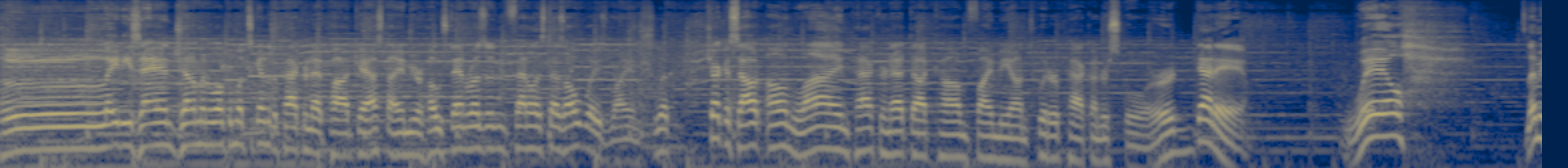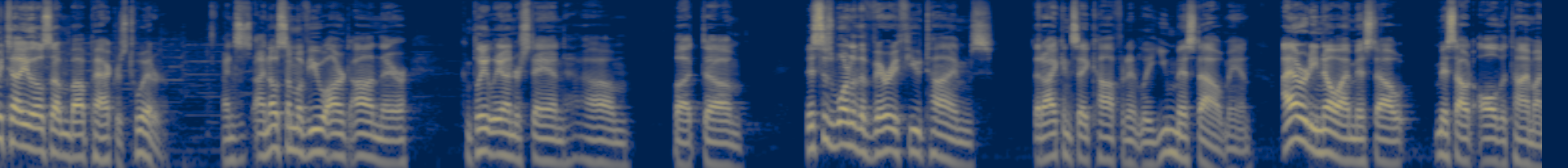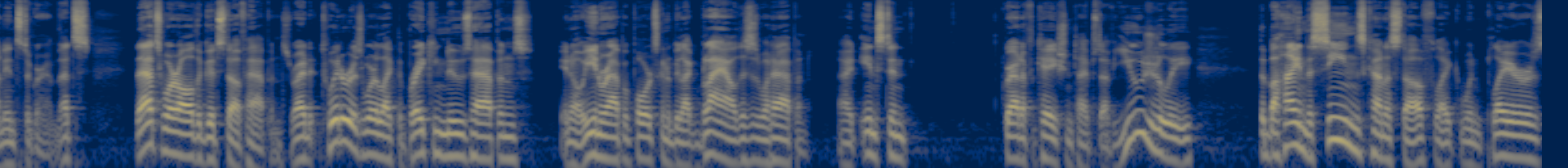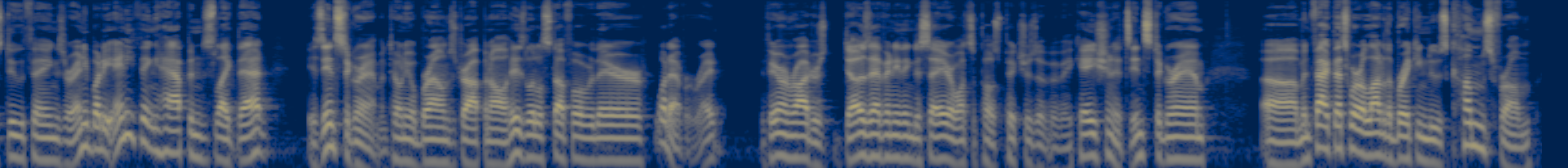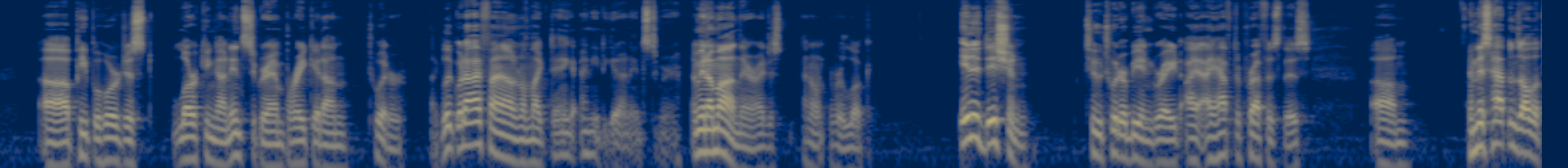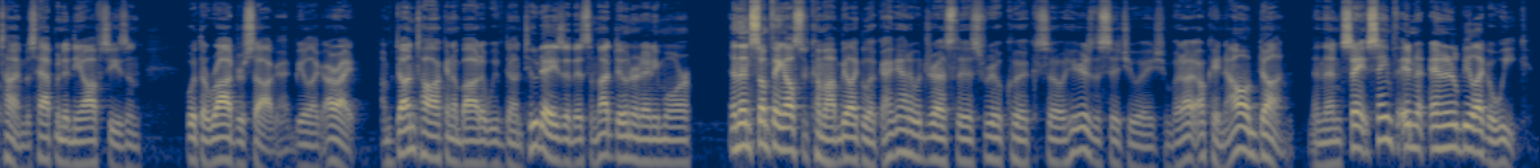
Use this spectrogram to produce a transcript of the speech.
Ladies and gentlemen, welcome once again to the Packernet Podcast. I am your host and resident panelist, as always, Ryan Schlip. Check us out online, packernet.com. Find me on Twitter, pack underscore daddy. Well, let me tell you a little something about Packers Twitter. And I know some of you aren't on there, completely understand. Um, but um, this is one of the very few times that I can say confidently, you missed out, man. I already know I missed out miss out all the time on Instagram. That's that's where all the good stuff happens, right? Twitter is where like the breaking news happens. You know, Ian Rapoport's going to be like, "Blow, this is what happened." Right? Instant gratification type stuff. Usually, the behind the scenes kind of stuff, like when players do things or anybody, anything happens like that, is Instagram. Antonio Brown's dropping all his little stuff over there, whatever, right? If Aaron Rodgers does have anything to say or wants to post pictures of a vacation, it's Instagram. Um, in fact, that's where a lot of the breaking news comes from. Uh, people who are just lurking on Instagram break it on Twitter. Like, look what I found. And I'm like, dang it, I need to get on Instagram. I mean, I'm on there. I just, I don't ever look. In addition to Twitter being great, I, I have to preface this. Um, and this happens all the time. This happened in the off season with the Rodgers saga. I'd be like, all right, I'm done talking about it. We've done two days of this. I'm not doing it anymore. And then something else would come out and be like, look, I got to address this real quick. So here's the situation. But I, okay, now I'm done. And then same, same, and, and it'll be like a week.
